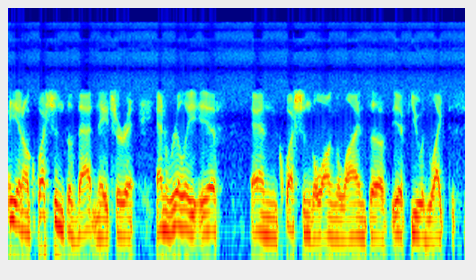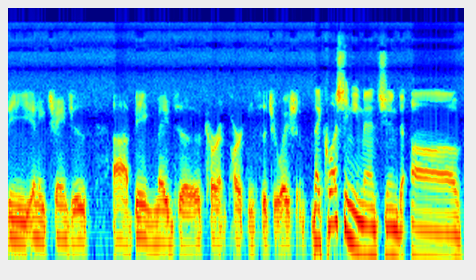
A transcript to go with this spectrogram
you know, questions of that nature, and really if and questions along the lines of if you would like to see any changes uh, being made to the current parking situation. That question you mentioned of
